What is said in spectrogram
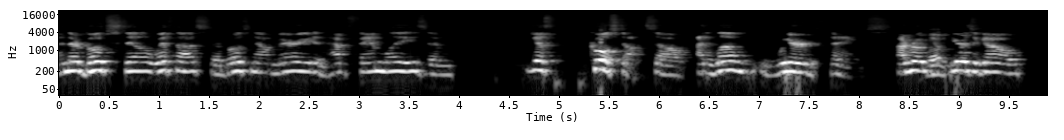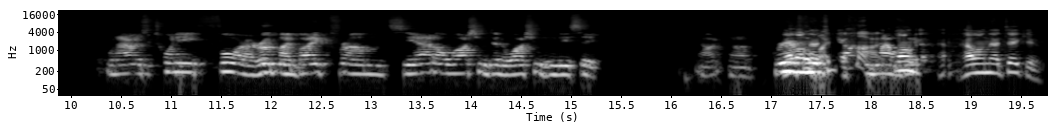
And they're both still with us. They're both now married and have families and just cool stuff. So I love weird things. I wrote Well- years ago when I was 24. I rode my bike from Seattle, Washington to Washington, D.C. Uh, uh, three How or long oh that- God. How long, how long that take you?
